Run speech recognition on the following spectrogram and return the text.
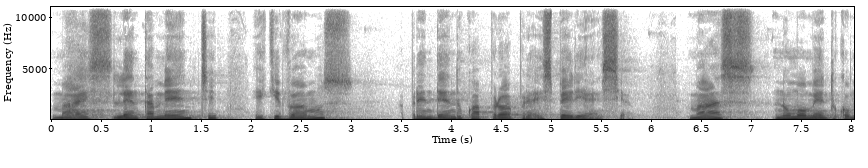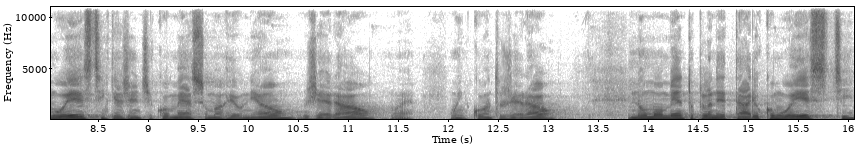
mais lentamente e que vamos aprendendo com a própria experiência. Mas num momento como este, em que a gente começa uma reunião geral, não é? um encontro geral, num momento planetário como este,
